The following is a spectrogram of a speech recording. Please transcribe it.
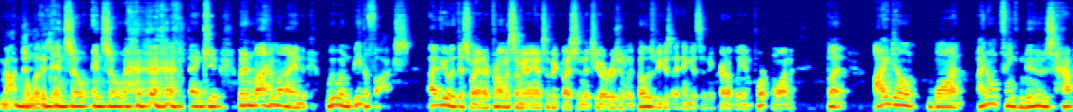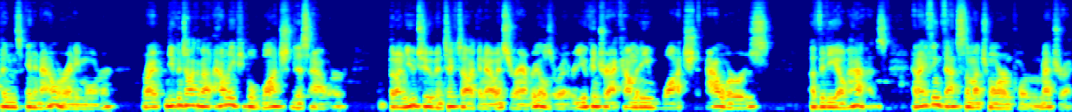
not politically. And so and so, thank you. But in my mind, we wouldn't be the Fox. I view it this way, and I promise I'm going to answer the question that you originally posed because I think it's an incredibly important one. But I don't want, I don't think news happens in an hour anymore, right? You can talk about how many people watch this hour, but on YouTube and TikTok and now Instagram Reels or whatever, you can track how many watched hours a video has. And I think that's the much more important metric.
